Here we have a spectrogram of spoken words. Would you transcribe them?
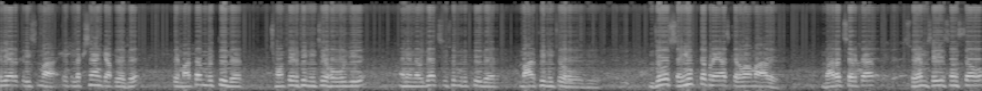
હજાર ત્રીસમાં એક લક્ષ્યાંક આપ્યો છે કે માતા મૃત્યુદર છોતેરથી નીચે હોવો જોઈએ અને નવજાત શિશુ મૃત્યુદર બારથી નીચો હોવો જોઈએ. જો સંયુક્ત પ્રયાસ કરવામાં આવે, ભારત સરકાર, સ્વયંસેવી સંસ્થાઓ,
